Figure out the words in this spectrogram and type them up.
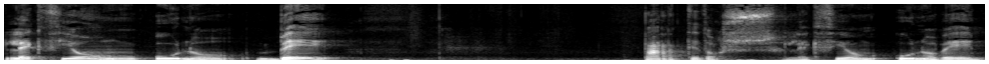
Lección 1b, parte 2. Lección 1b,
